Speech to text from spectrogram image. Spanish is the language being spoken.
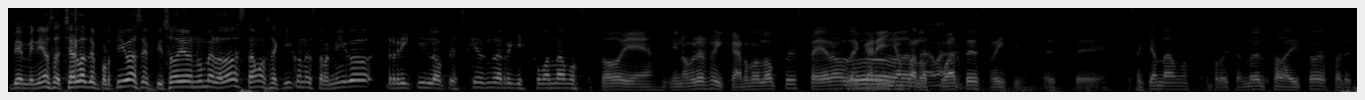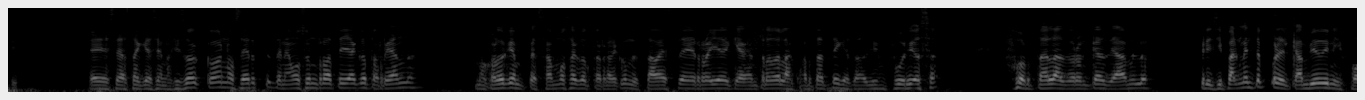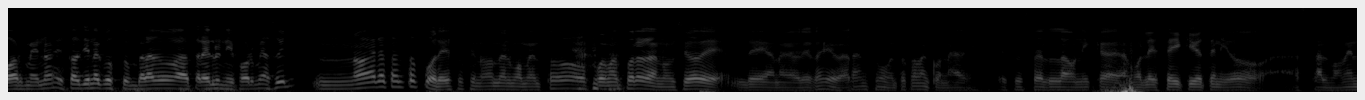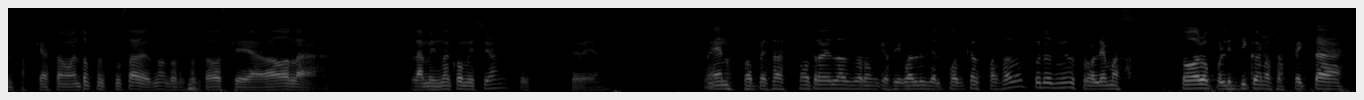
Bienvenidos a Charlas Deportivas, episodio número 2. Estamos aquí con nuestro amigo Ricky López. ¿Qué onda, Ricky? ¿Cómo andamos? Todo bien. Mi nombre es Ricardo López, pero de cariño para los cuates, Ricky. Este, pues aquí andamos, aprovechando el sabadito de solecito. Este, hasta que se nos hizo conocerte, tenemos un rato ya cotorreando. Me acuerdo que empezamos a cotorrear cuando estaba este rollo de que había entrado la cuarta T, que estabas bien furiosa por todas las broncas de AMLO. Principalmente por el cambio de uniforme, ¿no? ¿Estás bien acostumbrado a traer el uniforme azul? No era tanto por eso, sino en el momento fue más por el anuncio de, de Ana Gabriela Guevara en su momento con la CONADE. Esa fue la única molestia que yo he tenido hasta el momento. Que hasta el momento, pues tú sabes, ¿no? Los resultados que ha dado la, la misma comisión, pues se ven. Bueno, para empezar, otra vez las broncas, igual desde el podcast pasado, puros mismos problemas. Todo lo político nos afecta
